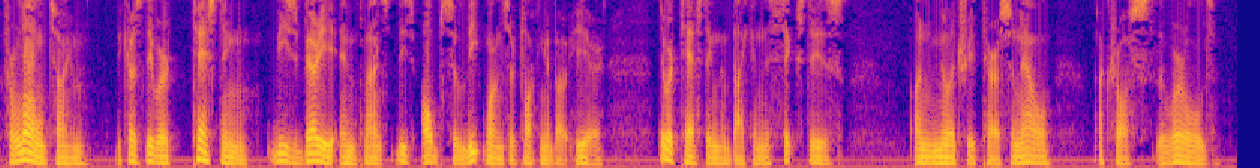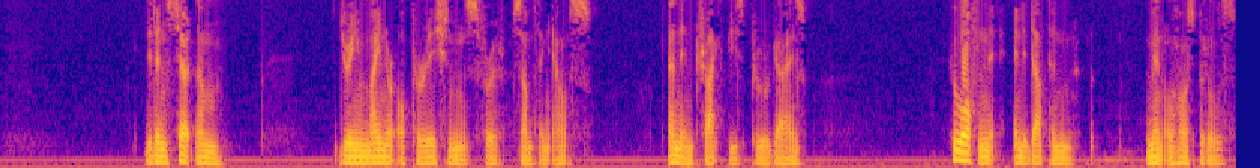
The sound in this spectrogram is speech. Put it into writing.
for a long time because they were testing these very implants, these obsolete ones they're talking about here. They were testing them back in the 60s on military personnel across the world. They'd insert them during minor operations for something else and then track these poor guys who often ended up in mental hospitals.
